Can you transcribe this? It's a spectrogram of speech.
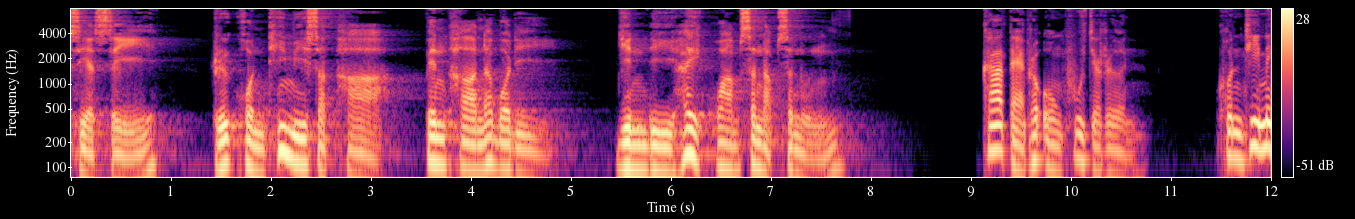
เสียดสี หรือคนที่มีศรัทธาเป็นทานบดี ยินดีให้ความสนับสนุน ข้าแต่พระองค์ผู้เจริญ คนที่ไม่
